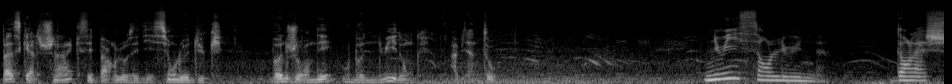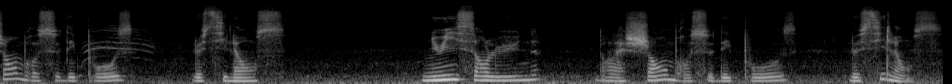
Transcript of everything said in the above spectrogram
Pascal Schinck, c'est paru aux éditions Le Duc. Bonne journée ou bonne nuit donc. À bientôt. Nuit sans lune. Dans la chambre se dépose le silence. Nuit sans lune. Dans la chambre se dépose le silence.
